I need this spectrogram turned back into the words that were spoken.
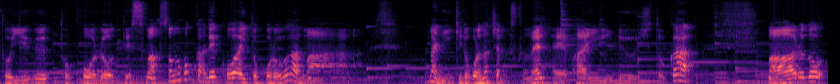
というところです。まあその他で怖いところはまあ、まあ人気どころになっちゃいますけどね、えー、ファインルージュとか、まあ、アールド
